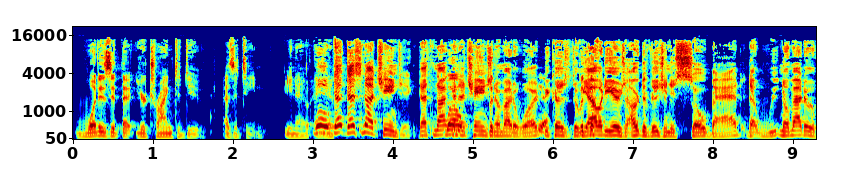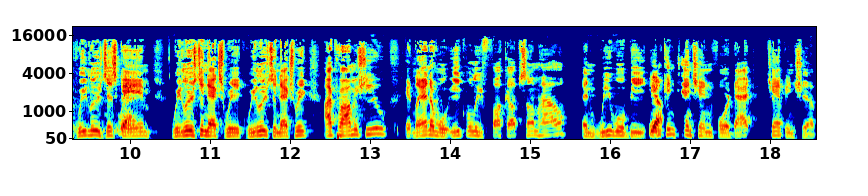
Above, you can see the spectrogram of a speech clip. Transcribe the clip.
what is it that you're trying to do as a team? You know, well, if- that, that's not changing. That's not Well, going to change but- no matter what, Yeah. because the But the- reality is our division is so bad that we, no matter if we lose this Right. game, we lose the next week, we lose the next week. I promise you, Atlanta will equally fuck up somehow, and we will be Yeah. in contention for that championship,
